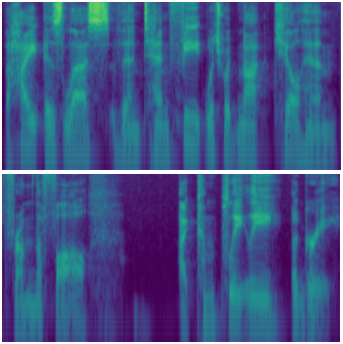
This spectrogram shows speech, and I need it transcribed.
The height is less than 10 feet, which would not kill him from the fall. I completely agree.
